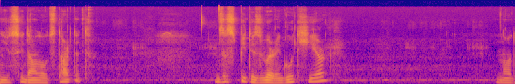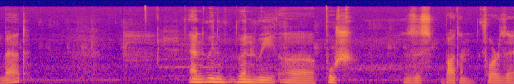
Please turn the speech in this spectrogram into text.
You see download started. The speed is very good here. Not bad. And when, when we uh, push this button for the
